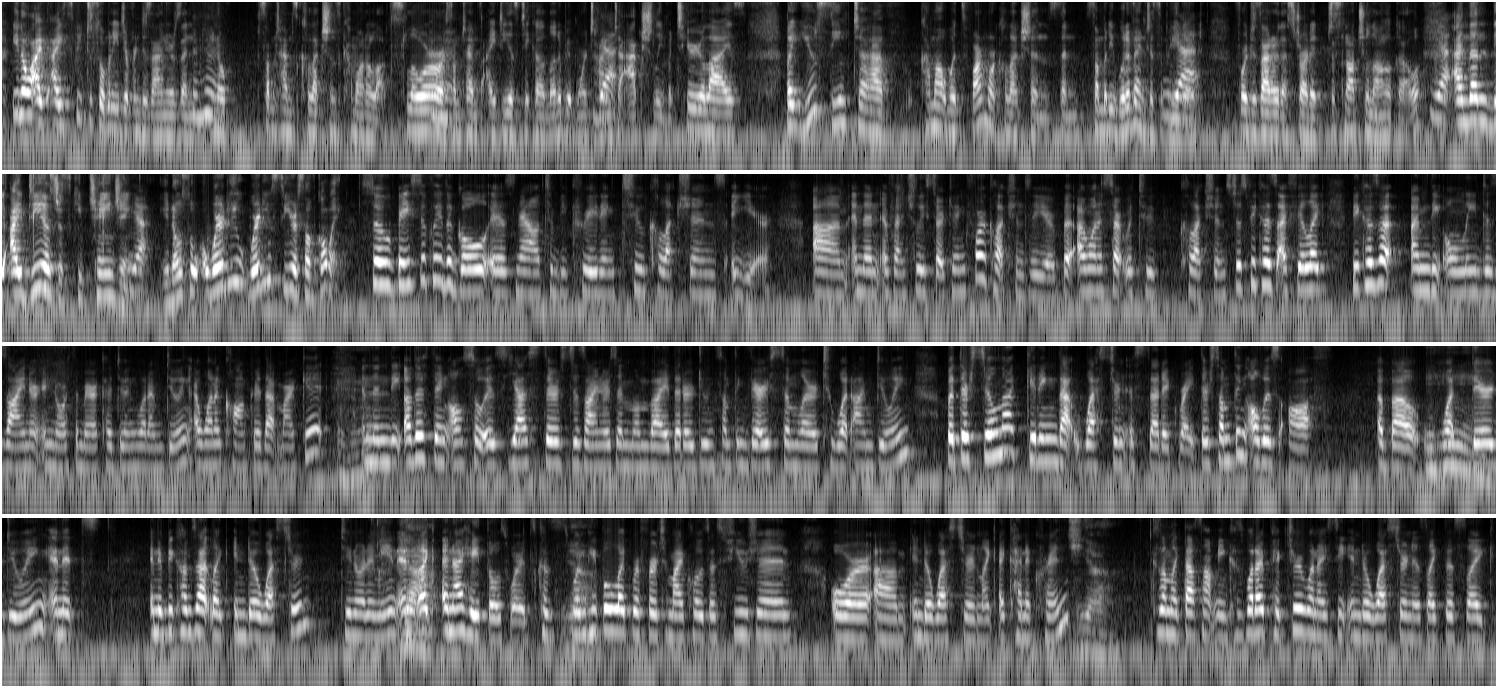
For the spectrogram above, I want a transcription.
you know, I, I speak to so many different designers, and Mm-hmm. you know, sometimes collections come out a lot slower, or mm-hmm. sometimes ideas take a little bit more time Yeah. to actually materialize. But you seem to have come out with far more collections than somebody would have anticipated Yeah. for a designer that started just not too long ago. Yeah. And then the ideas just keep changing. Yeah. You know, so where do you where do you see yourself going? So basically, the goal is now to be creating two collections a year. Um, and then eventually start doing four collections a year. But I want to start with two collections just because I feel like because I- I'm the only designer in North America doing what I'm doing, I want to conquer that market. And then the other thing also is yes, there's designers in Mumbai that are doing something very similar to what I'm doing, but they're still not getting that Western aesthetic right. There's something always off about what they're doing, and it's and it becomes that like Indo-Western. Do you know what I mean? And Yeah. like, and I hate those words because when people like refer to my clothes as fusion or um, Indo-Western, like I kind of cringe Yeah. because I'm like, that's not me. Because what I picture when I see Indo-Western is like this like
